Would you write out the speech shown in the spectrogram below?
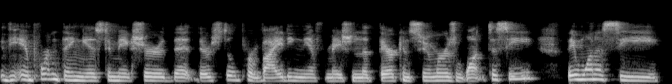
the important thing is to make sure that they're still providing the information that their consumers want to see. They want to see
